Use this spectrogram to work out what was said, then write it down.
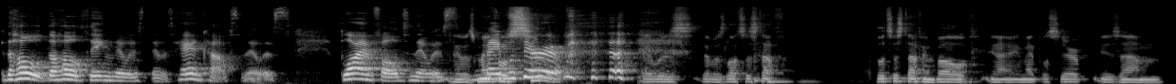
but the whole the whole thing there was there was handcuffs and there was blindfolds and there was There was maple, maple syrup, There was there was lots of stuff, lots of stuff involved. You know, maple syrup is. Um,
